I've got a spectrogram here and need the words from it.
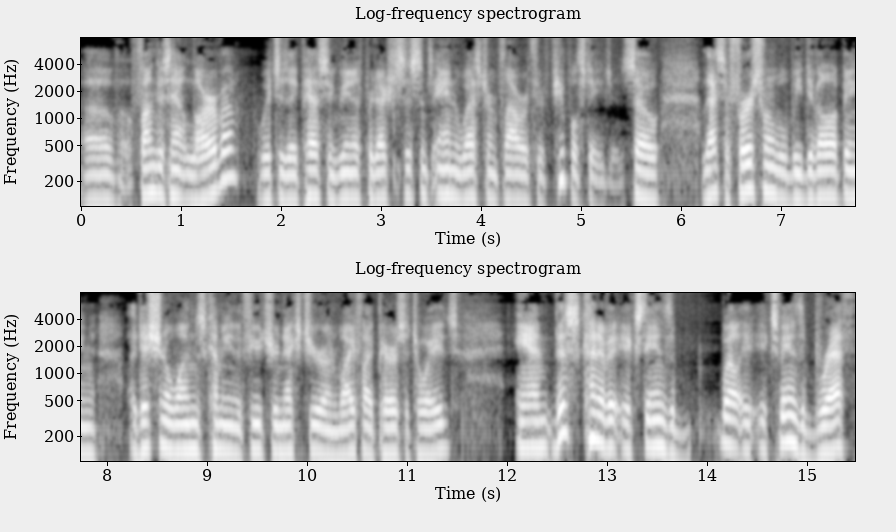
of fungus gnat larva, which is a pest in greenhouse production systems and western flower thrips pupal stages. So that's the first one. We'll be developing additional ones coming in the future next year on whitefly parasitoids. And this kind of extends the well, it expands the breadth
